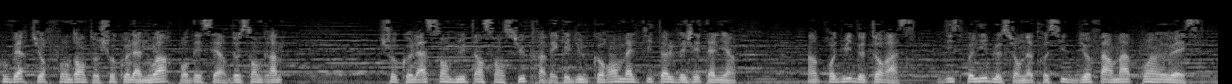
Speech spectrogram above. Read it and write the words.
Couverture fondante au chocolat noir pour dessert 200 g. Chocolat sans gluten sans sucre avec édulcorant maltitol végétalien. Un produit de Thoras. Disponible sur notre site biopharma.es.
